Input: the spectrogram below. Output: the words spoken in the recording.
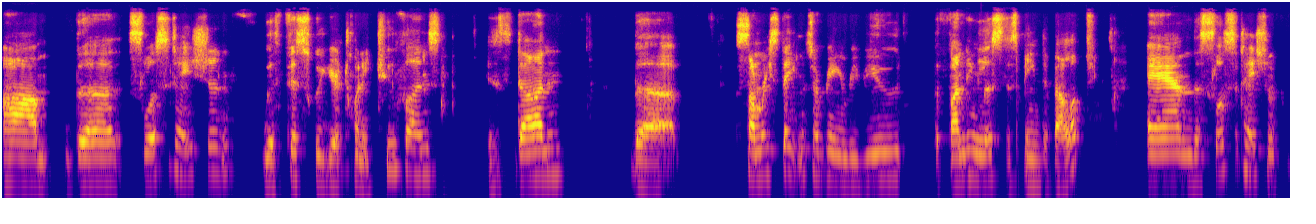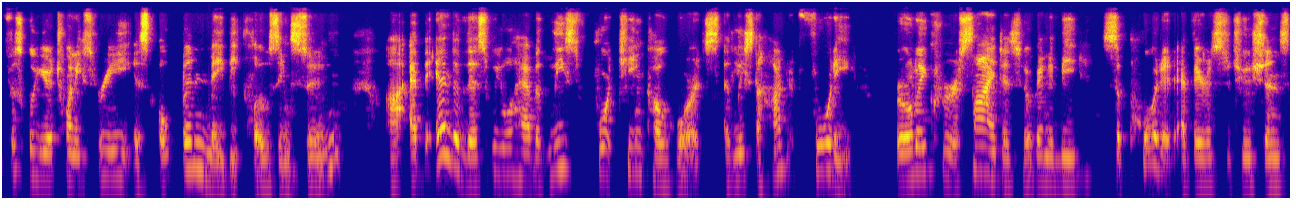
Um, the solicitation with fiscal year 22 funds is done. The summary statements are being reviewed. The funding list is being developed. And the solicitation for fiscal year 23 is open, maybe closing soon. Uh, at the end of this, we will have at least 14 cohorts, at least 140 early career scientists who are going to be supported at their institutions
